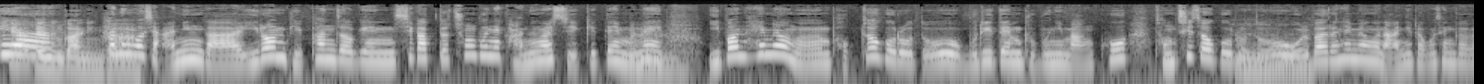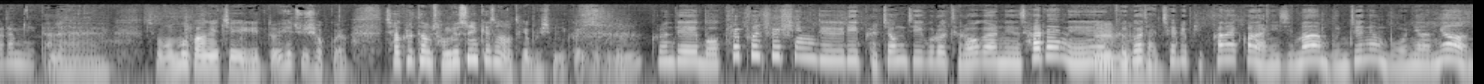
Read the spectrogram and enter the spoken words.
해야, 해야, 되는 거 아닌가 하는 것이 아닌가 이런 비판적인 시각도 충분히 가능할 수 있기 때문에 음. 이번 해명은 법적으로도 무리된 부분이 많고 정치적으로도 음. 올바른 해명은 아니라고 생각을 합니다. 네. 지금 업무방해죄 얘기 또 해주셨고요. 자 그렇다면 정 교수님께서는 어떻게 보십니까 이 부분은? 그런데 뭐 캘프 출신들이 별정직으로 들어가는 사례는 음. 그거 자체를 비판할 건 아니지만 문제는 뭐냐면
